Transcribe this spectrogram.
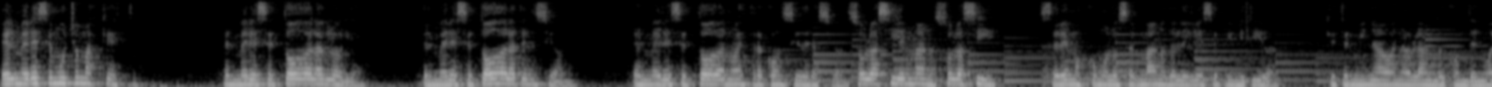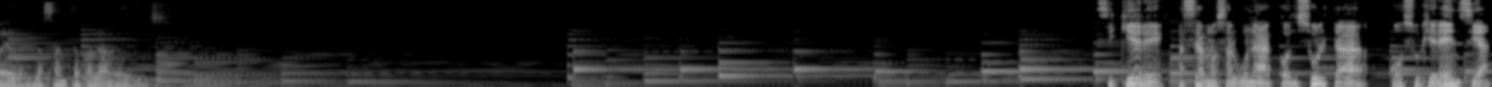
Él merece mucho más que esto. Él merece toda la gloria, Él merece toda la atención, Él merece toda nuestra consideración. Solo así, hermanos, solo así seremos como los hermanos de la iglesia primitiva que terminaban hablando con denuedo la santa palabra de Dios. Si quiere hacernos alguna consulta o sugerencia,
